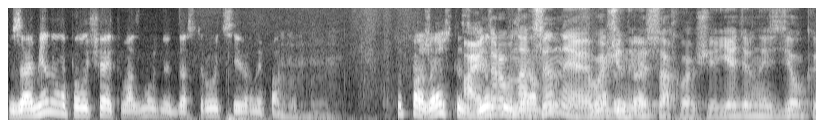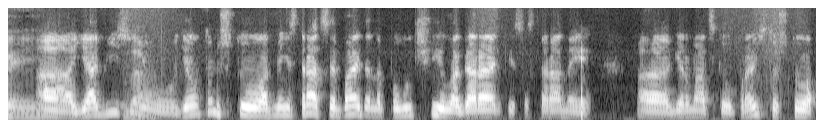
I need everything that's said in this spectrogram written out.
взамен она получает возможность достроить Северный поток. Вот, пожалуйста, А это равноценная вообще на весах вообще ядерная сделка? И... А, я объясню. Да. Дело в том, что администрация Байдена получила гарантии со стороны э, германского правительства, что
